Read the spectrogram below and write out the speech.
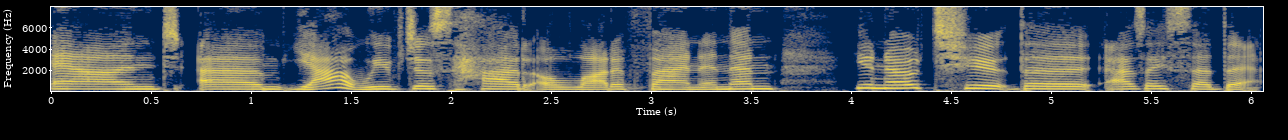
and um, yeah we've just had a lot of fun. And then you know to the as i said the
